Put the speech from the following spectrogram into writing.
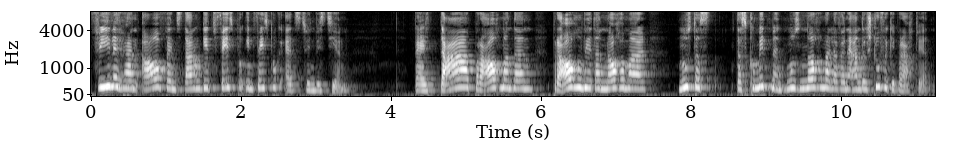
Viele hören auf, wenn es darum geht, Facebook, in Facebook Ads zu investieren. Weil da braucht man dann, brauchen wir dann noch einmal, muss das, das Commitment muss noch einmal auf eine andere Stufe gebracht werden.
